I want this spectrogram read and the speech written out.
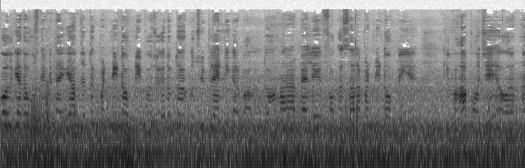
कॉल किया था, उसने बताया कि आप जब तक पटनी टॉप नहीं पहुँचोगे, तब तक आप कुछ भी प्लान नहीं कर पाओगे तो हमारा पहले फोकस सारा पटनी टॉप पे ही है कि वहाँ पहुँचे और अपना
